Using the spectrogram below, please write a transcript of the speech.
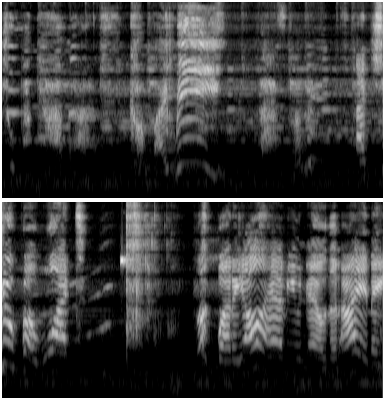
chupacabras. Come by me. Last number. A chupa what? Look, buddy, I'll have you know that I am a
